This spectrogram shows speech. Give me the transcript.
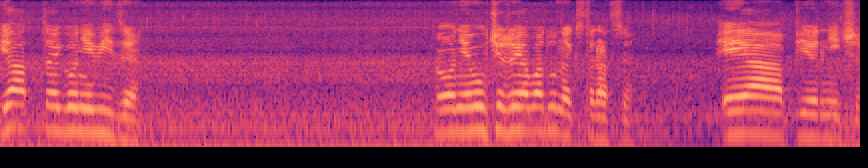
Ja tego nie widzę. No nie mówcie, że ja ładunek stracę. Ja pierniczę.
